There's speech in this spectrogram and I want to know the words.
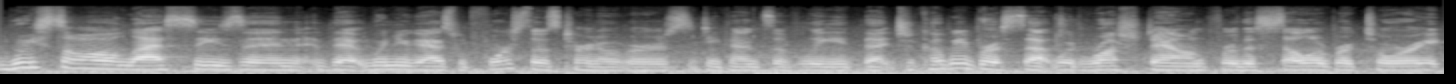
We saw last season that when you guys would force those turnovers defensively, that Jacoby Brissett would rush down for the celebratory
